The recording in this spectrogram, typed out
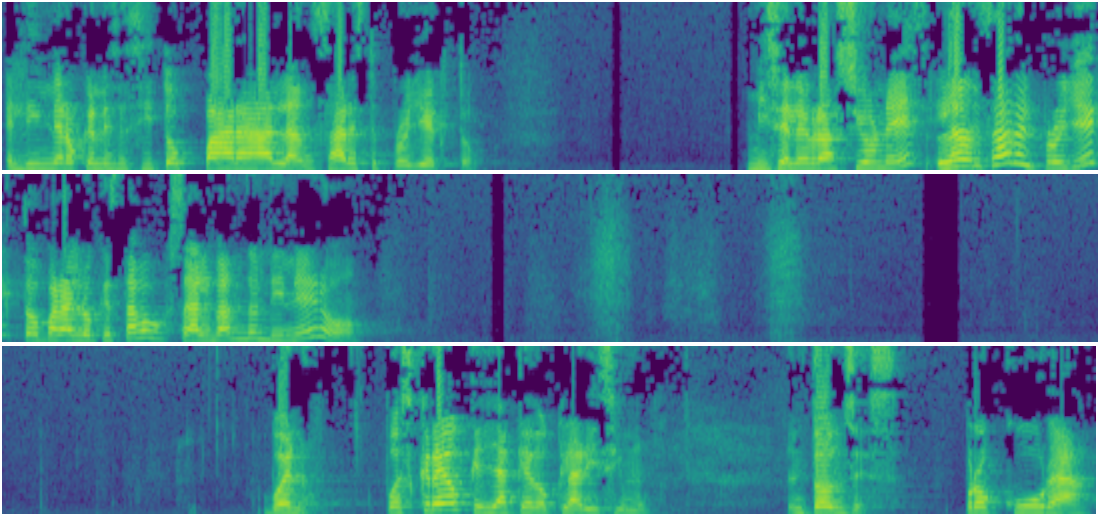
el dinero que necesito para lanzar este proyecto. Mi celebración es lanzar el proyecto para lo que estaba salvando el dinero. Bueno, pues creo que ya quedó clarísimo. Entonces, procura,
